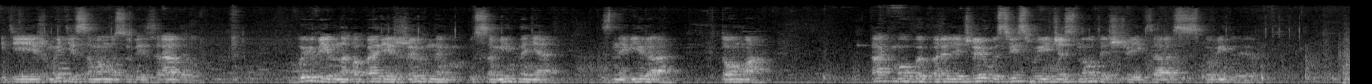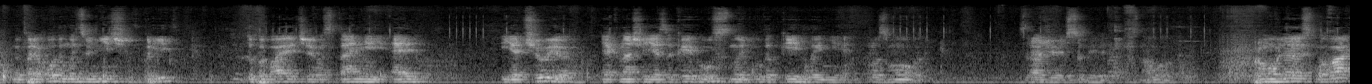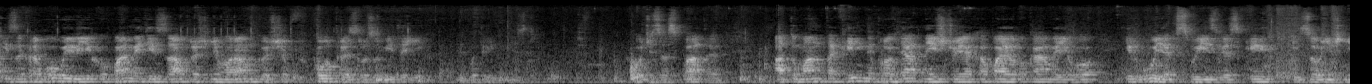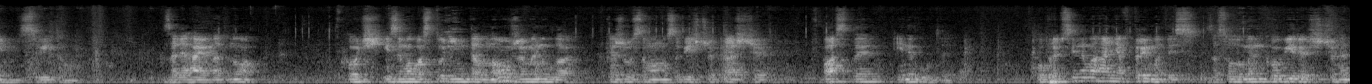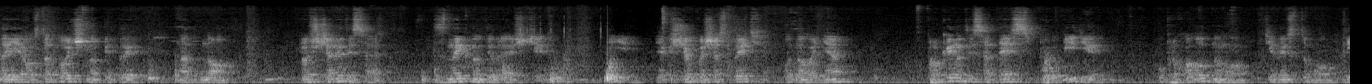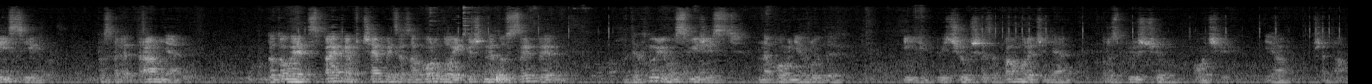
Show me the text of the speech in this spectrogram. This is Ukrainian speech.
і тієї ж миті самому собі зрадив, вивів на папері жирним усамітнення, зневіра, втома, так мов би, перелічив усі свої чесноти, що їх зараз сповідую. Ми переходимо цю ніч в плід, добиваючи останній ель. І я чую, як наші язики гуснуть у липкій глині розмови. Зраджую собі знову. Промовляю слова і закрабовую їх у пам'яті завтрашнього ранку, щоб вкотре зрозуміти їх непотрібність. Хочеться спати, а туман такий непроглядний, що я хапаю руками його і рву, як свої зв'язки із зовнішнім світом. Залягаю на дно, Хоч і зимова студінь давно вже минула, кажу самому собі, що краще впасти і не бути. Попри всі намагання втриматись, за соломинку віри, що не дає остаточно піти на дно, розчинитися, зникнути врешті, і, якщо пощастить одного дня, прокинутися десь по обіді у прохолодному тінистому лісі посеред травня, до того як спека вчепиться за горло і почне досити, вдихну його свіжість на повні груди. І, відчувши запаморочення, розплющу очі. Я вже там.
